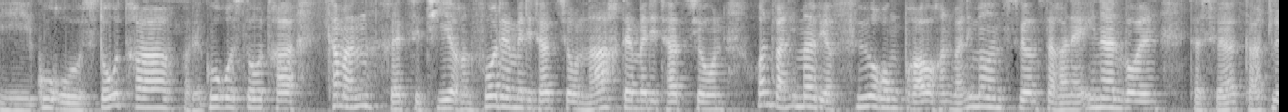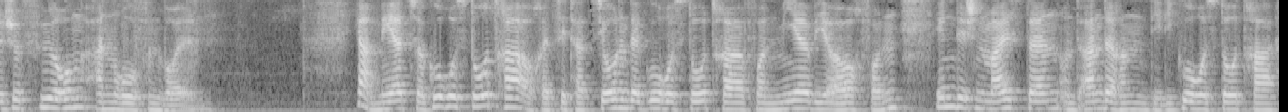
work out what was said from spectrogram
Die Guru Stotra oder Guru Stotra kann man rezitieren vor der Meditation, nach der Meditation und wann immer wir Führung brauchen, wann immer uns, wir uns daran erinnern wollen, dass wir göttliche Führung anrufen wollen. Ja, mehr zur Guru Stotra, auch Rezitationen der Guru Stotra von mir wie auch von indischen Meistern und anderen, die die Guru Stotra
